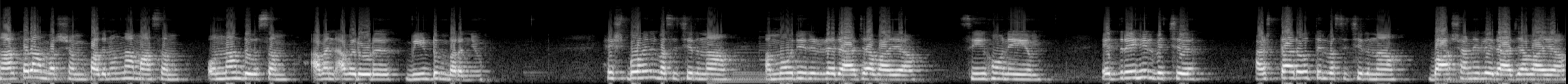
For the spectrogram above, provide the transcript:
നാൽപ്പതാം വർഷം പതിനൊന്നാം മാസം ഒന്നാം ദിവസം അവൻ അവരോട് വീണ്ടും പറഞ്ഞു. ഹെഷ്ബോണിൽ വസിച്ചിരുന്ന അമോര്യരുടെ രാജാവായ സീഹോനെയും എദ്രേഹിൽ വെച്ച് അഷ്താരോത്തിൽ വസിച്ചിരുന്ന ബാഷാനിലെ രാജാവായ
